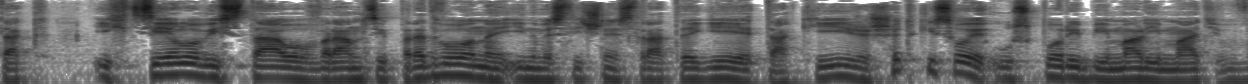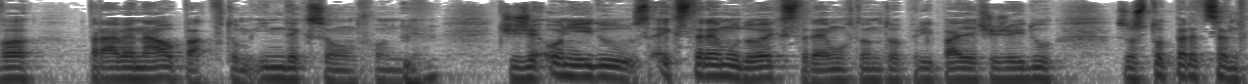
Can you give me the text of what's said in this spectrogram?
tak ich cieľový stav v rámci predvolenej investičnej stratégie je taký, že všetky svoje úspory by mali mať v práve naopak v tom indexovom fonde. Mm-hmm. Čiže oni idú z extrému do extrému v tomto prípade, čiže idú zo 100%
